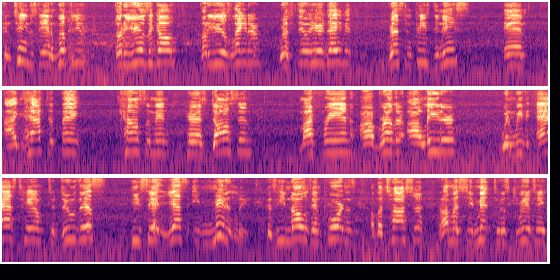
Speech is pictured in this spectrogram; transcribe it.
continue to stand with you. 30 years ago, 30 years later, we're still here, David. Rest in peace, Denise. And I have to thank Councilman Harris Dawson, my friend, our brother, our leader. When we've asked him to do this, he said yes immediately because he knows the importance of the Latasha and how much she meant to this community.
